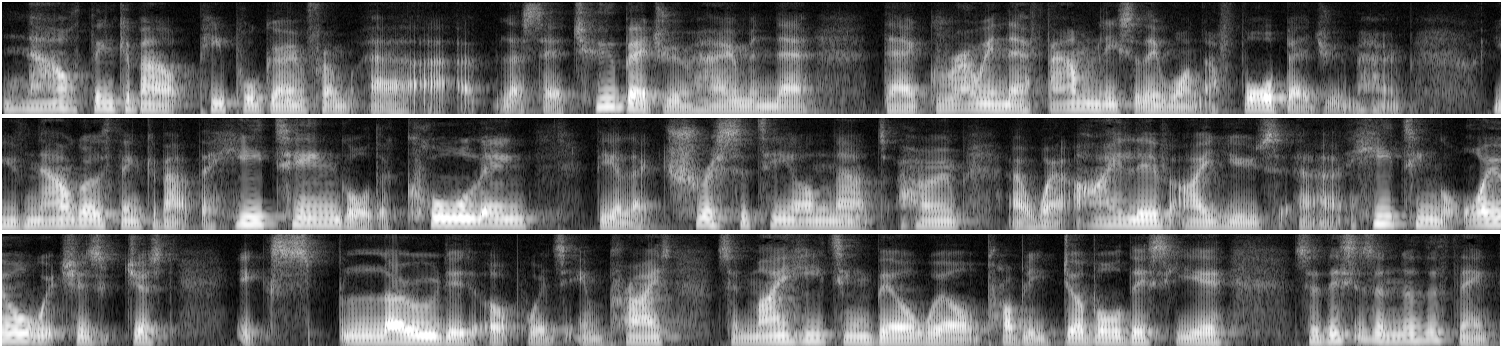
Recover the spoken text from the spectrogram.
now think about people going from uh, let's say a two bedroom home and they're they're growing their family so they want a four bedroom home. You've now got to think about the heating or the cooling the electricity on that home. Uh, where i live i use uh, heating oil which is just exploded upwards in price. So my heating bill will probably double this year. So this is another thing.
